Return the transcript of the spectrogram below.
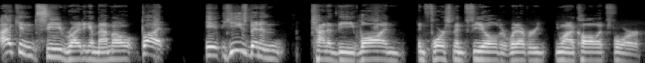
I can see writing a memo, but if he's been in kind of the law and enforcement field or whatever you want to call it for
